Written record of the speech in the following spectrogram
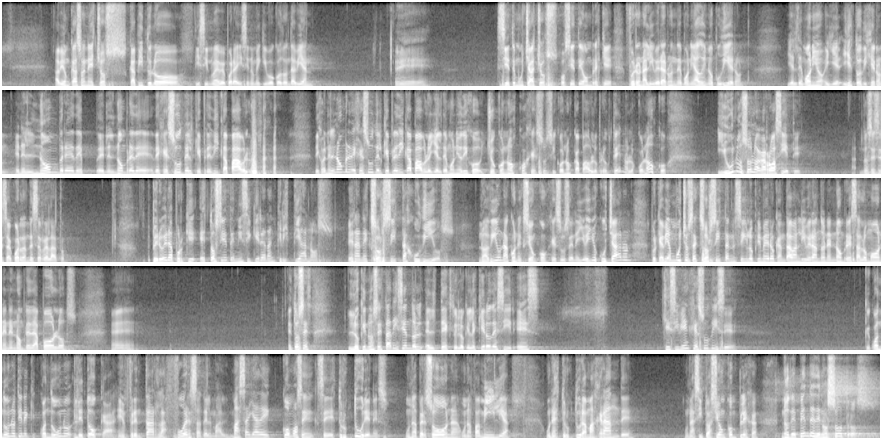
había un caso en Hechos capítulo 19, por ahí, si no me equivoco, donde habían eh, siete muchachos o siete hombres que fueron a liberar un endemoniado y no pudieron. Y el demonio, y, estos dijeron, en el nombre, de, en el nombre de Jesús del que predica Pablo. Dijo, en el nombre de Jesús del que predica Pablo. Y el demonio dijo, yo conozco a Jesús y conozco a Pablo, pero usted no los conozco. Y uno solo agarró a siete. No sé si se acuerdan de ese relato. Pero era porque estos siete ni siquiera eran cristianos, eran exorcistas judíos. No había una conexión con Jesús en ellos. Ellos escucharon porque había muchos exorcistas en el siglo I que andaban liberando en el nombre de Salomón, en el nombre de Apolos. Eh. Entonces, lo que nos está diciendo el texto y lo que les quiero decir es que si bien Jesús dice que cuando uno, tiene cuando uno le toca enfrentar las fuerzas del mal, más allá de cómo se, se estructuren eso, una persona, una familia, una estructura más grande, una situación compleja, no depende de nosotros.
